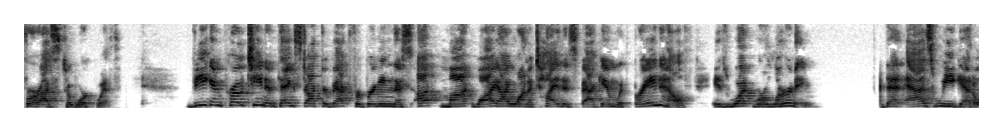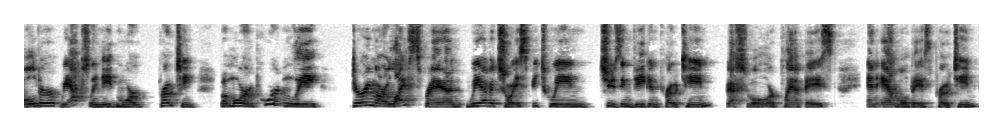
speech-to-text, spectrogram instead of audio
for us to work with. Vegan protein, and thanks, Dr. Beck, for bringing this up. My, why I want to tie this back in with brain health is what we're learning that as we get older, we actually need more protein. But more importantly, during our lifespan, we have a choice between choosing vegan protein, vegetable or plant based, and animal based protein.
